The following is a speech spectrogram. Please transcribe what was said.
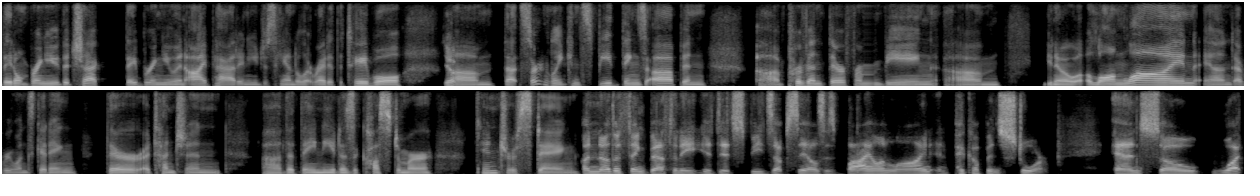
they don't bring you the check, they bring you an iPad and you just handle it right at the table. Yep. Um, that certainly can speed things up and uh, prevent there from being um, you know a long line and everyone's getting their attention uh, that they need as a customer. Interesting. Another thing, Bethany, it, it speeds up sales is buy online and pick up in store. And so, what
